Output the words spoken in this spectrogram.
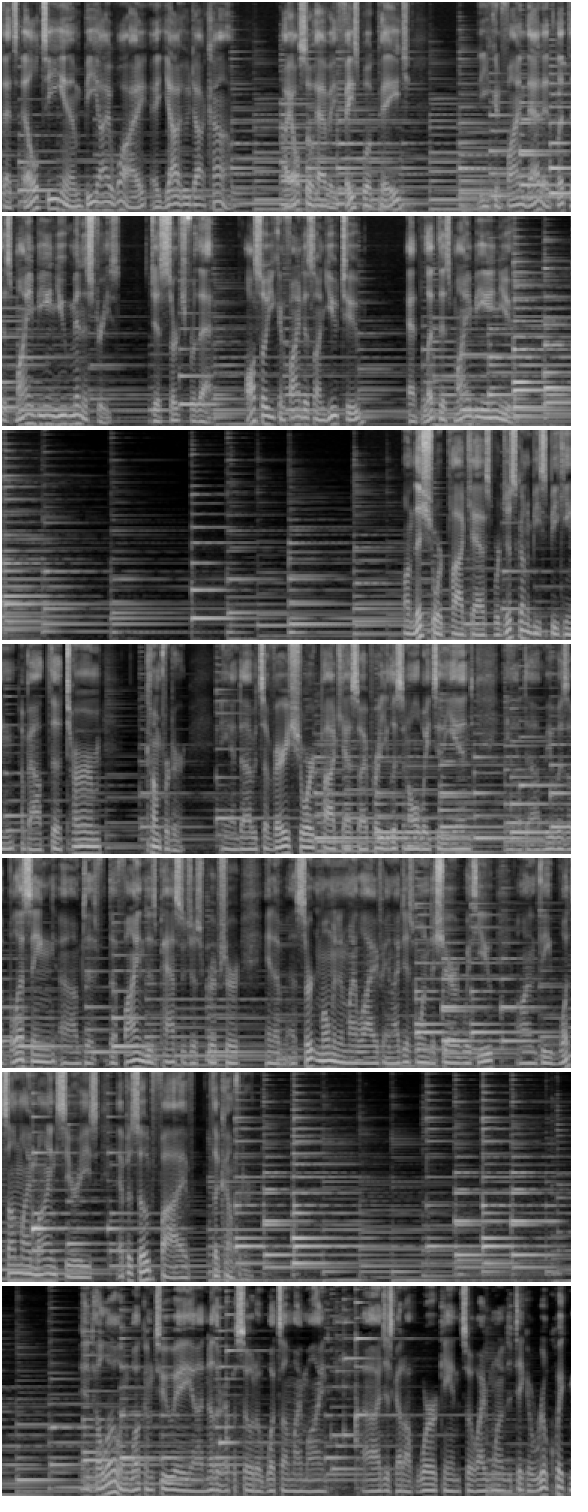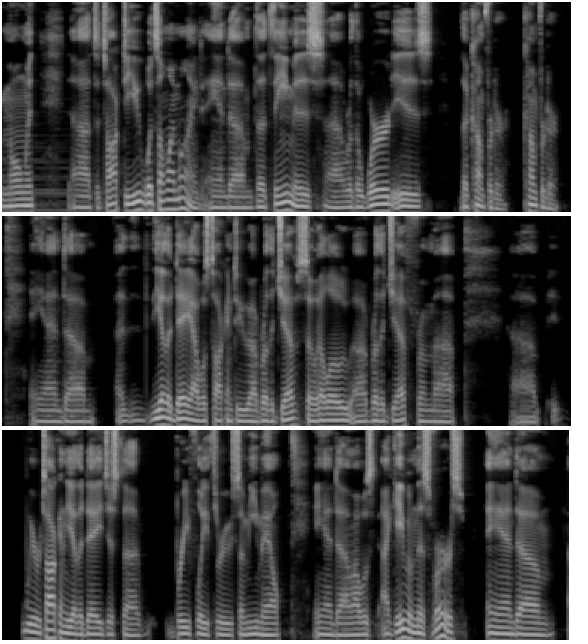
That's LTMBIY at yahoo.com. I also have a Facebook page. You can find that at Let This Mind Be in You Ministries. Just search for that. Also, you can find us on YouTube at Let This Mind Be in You. On this short podcast, we're just going to be speaking about the term comforter. And uh, it's a very short podcast, so I pray you listen all the way to the end. And um, it was a blessing um, to, to, find this passage of scripture in a, a, certain moment in my life. And I just wanted to share it with you on the What's on My Mind series, episode five The Comforter. And hello, and welcome to a, another episode of What's on My Mind. Uh, I just got off work, and so I wanted to take a real quick moment uh, to talk to you. What's on my mind? And um, the theme is, uh, or the word is, the comforter, comforter. And um, uh, the other day, I was talking to uh, Brother Jeff. So, hello, uh, Brother Jeff. From we were talking the other day, just briefly through some email, and um, I was I gave him this verse, and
